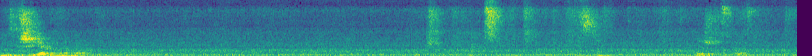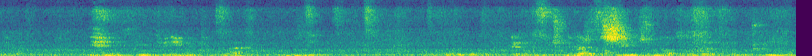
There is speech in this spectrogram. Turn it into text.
Не спеши, я не набрал. Можешь просто отдыхать? Я ничего не вижу. Да. Подожди. Я закладываю голову. Этот кусочек, мне кажется, шире, чем тот. Ну да, это уж не вниз.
